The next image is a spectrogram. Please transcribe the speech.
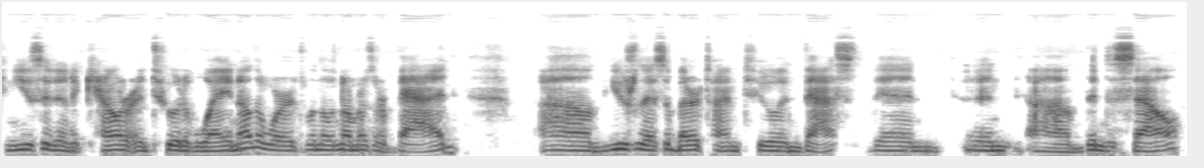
can use it in a counterintuitive way. In other words, when those numbers are bad, um, usually that's a better time to invest than than um, than to sell.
